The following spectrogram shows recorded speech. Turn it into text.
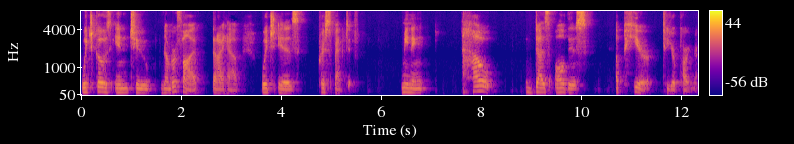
which goes into number five that I have, which is perspective, meaning how does all this appear to your partner?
